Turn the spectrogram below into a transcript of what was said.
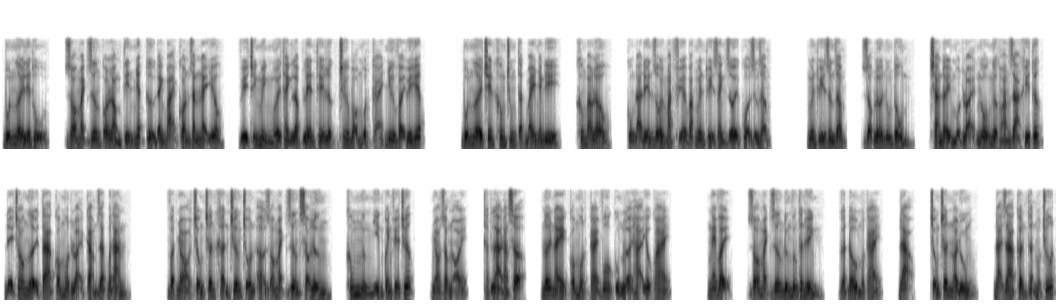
Bốn người liên thủ, gió mạch dương có lòng tin nhất cử đánh bại con rắn này yêu, vì chính mình mới thành lập lên thế lực trừ bỏ một cái như vậy uy hiếp. Bốn người trên không trung tật bay nhanh đi, không bao lâu, cũng đã đến rồi mặt phía bắc nguyên thủy danh giới của rừng rậm. Nguyên thủy rừng rậm, rộng lớn lung tùm, tràn đầy một loại ngỗ ngược hoang dã khí tức, để cho người ta có một loại cảm giác bất an. Vật nhỏ chống chân khẩn trương trốn ở gió mạch dương sau lưng, không ngừng nhìn quanh phía trước, nhỏ giọng nói, thật là đáng sợ, nơi này có một cái vô cùng lợi hại yêu quái. Ngay vậy, gió mạch dương đứng vững thân hình gật đầu một cái, đạo, chống chân nói đúng, đại gia cẩn thận một chút.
